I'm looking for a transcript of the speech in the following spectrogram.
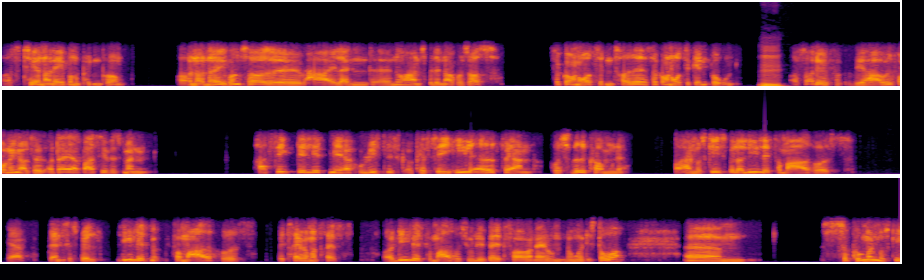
og så tjener naboen penge på ham. Og når naboen så øh, har et eller andet, øh, nu har han spillet nok hos os, så går han over til den tredje, så går han over til genboen. Mm. Og så er det, vi har udfordringer. Altså, og der er jeg bare sige, hvis man har set det lidt mere holistisk og kan se hele adfærden hos vedkommende, og han måske spiller lige lidt for meget hos ja, danske spil, lige lidt for meget hos ved 3,65. og lige lidt for meget hos Julibet for at nævne nogle af de store, øhm, så kunne man måske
